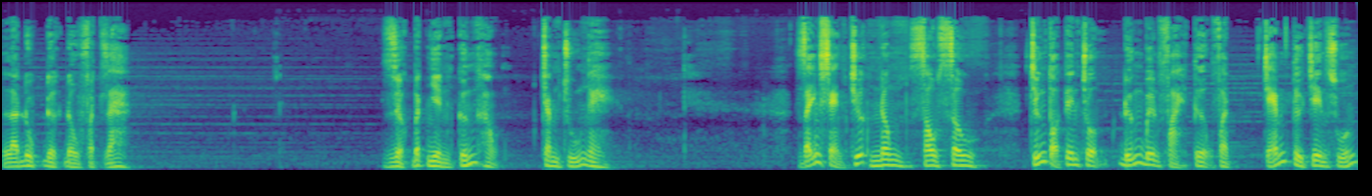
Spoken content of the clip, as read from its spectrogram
là đục được đầu Phật ra. Dược bất nhiên cứng họng, chăm chú nghe. Rãnh sẻng trước nông, sau sâu, chứng tỏ tên trộm đứng bên phải tượng Phật, chém từ trên xuống.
